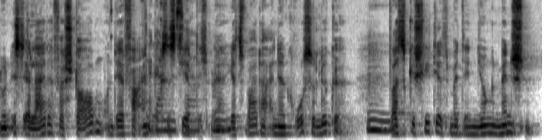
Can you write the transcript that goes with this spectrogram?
Nun ist er leider verstorben und der Verein Vergangenes existiert Jahr. nicht mehr. Jetzt war da eine große Lücke. Was geschieht jetzt mit den jungen Menschen?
